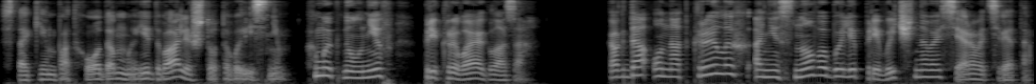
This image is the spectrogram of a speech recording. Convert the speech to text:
«С таким подходом мы едва ли что-то выясним», — хмыкнул Нев, прикрывая глаза. Когда он открыл их, они снова были привычного серого цвета.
